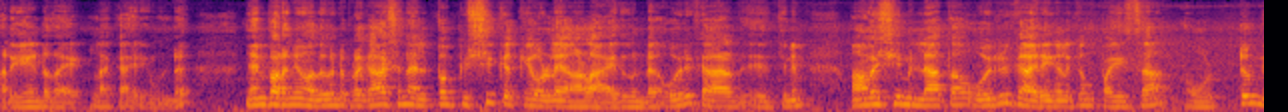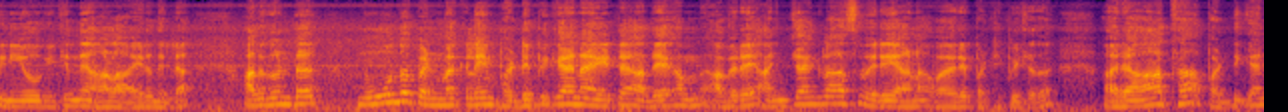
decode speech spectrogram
അറിയേണ്ടതായിട്ടുള്ള കാര്യമുണ്ട്. ഞാൻ പറഞ്ഞു അതുകൊണ്ട് പ്രകാശൻ അല്പം പിശുക്കൊക്കെ ഉള്ള ആളായതുകൊണ്ട് ഒരു കാര്യത്തിനും ആവശ്യമില്ലാത്ത ഒരു കാര്യങ്ങൾക്കും പൈസ ഒട്ടും വിനിയോഗിക്കുന്ന ആളായിരുന്നില്ല. അതുകൊണ്ട് മൂന്ന് പെൺമക്കളെയും പഠിപ്പിക്കാനായിട്ട് അദ്ദേഹം അവരെ അഞ്ചാം ക്ലാസ് വരെയാണ് അവരെ പഠിപ്പിച്ചത്. രാധ പഠിക്കാൻ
